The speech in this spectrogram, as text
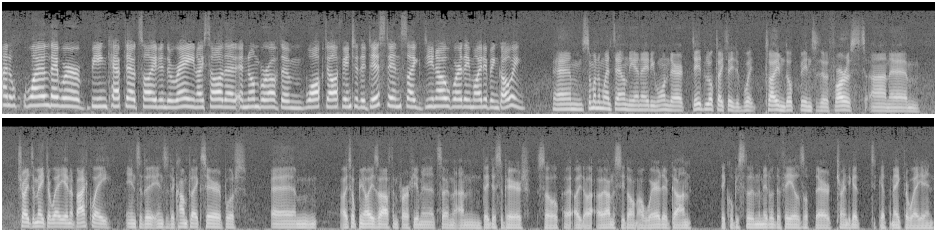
And while they were being kept outside in the rain, I saw that a number of them walked off into the distance. Like, do you know where they might have been going? Um, some of them went down the N81 there. Did look like they climbed up into the forest and um, tried to make their way in a back way into the into the complex here. But um, I took my eyes off them for a few minutes and, and they disappeared. So I, I, I honestly don't know where they've gone. They could be still in the middle of the fields up there trying to get to get make their way in.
